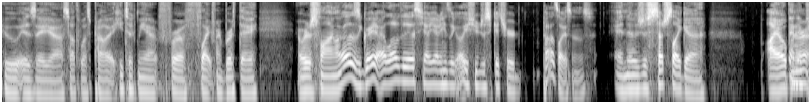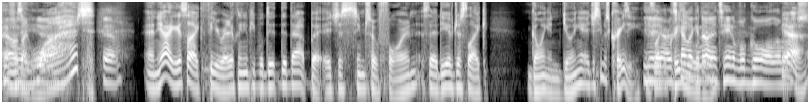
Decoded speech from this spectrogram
who is a uh, Southwest pilot, he took me out for a flight for my birthday, and we're just flying like, oh, this is great, I love this, yeah, yeah. And he's like, oh, you should just get your pilot's license, and it was just such like a eye opener. And I was like, yeah. what? yeah, And yeah, I guess like theoretically, new people did did that, but it just seemed so foreign. It's the idea of just like going and doing it. It just seems crazy. yeah. like yeah. a It's kind of like an do. unattainable goal almost. Yeah.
